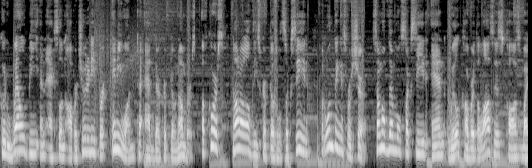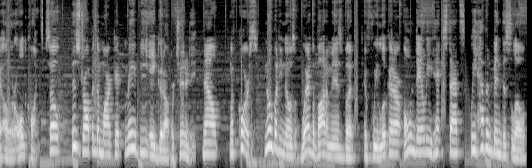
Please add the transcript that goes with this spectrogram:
could well be an excellent opportunity for anyone to add their crypto numbers. Of course, not all of these cryptos will succeed, but one thing is for sure, some of them will succeed and will cover the losses caused by other altcoins. So this drop in the market may be a good opportunity. Now, of course, nobody knows where the bottom is, but if we look at our own daily Hex stats, we haven't been this low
